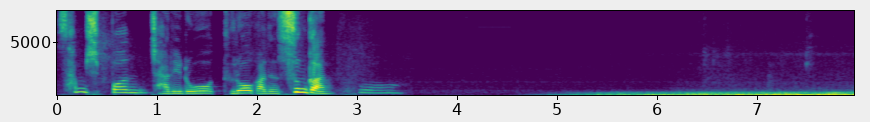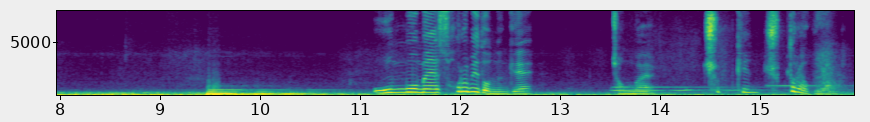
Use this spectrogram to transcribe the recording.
30번 자리로 들어가는 순간 온몸에 소름이 돋는 게 정말 춥긴 춥더라고요.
